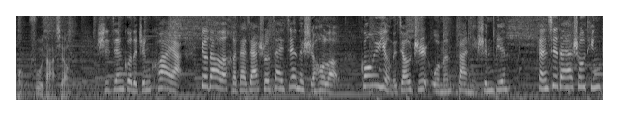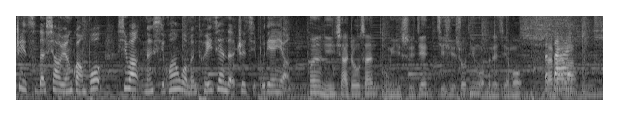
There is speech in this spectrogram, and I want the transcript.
捧腹大笑。时间过得真快呀，又到了和大家说再见的时候了。光与影的交织，我们伴你身边。感谢大家收听这次的校园广播，希望能喜欢我们推荐的这几部电影。欢迎您下周三同一时间继续收听我们的节目，拜拜。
